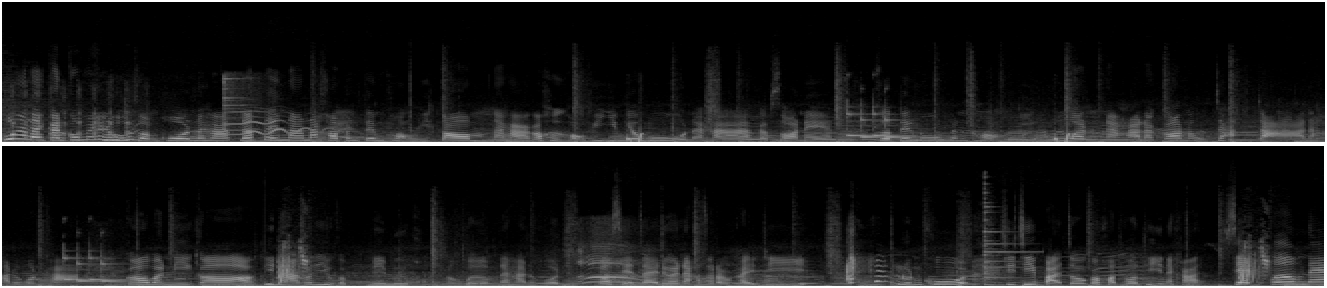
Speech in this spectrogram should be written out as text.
พูด อะไรกันก็ไม่รู้สองคนนะคะ แล้วเต็นท์นั้นนะคะเป็นเต็นท์ของพี่ต้อมนะคะ ก็คือของพี่ยิ้มเย้าหู้นะคะ กับซอแนนส่วนเต็นท์นู้นเป็นของหญิงอ้วนนะคะ แล้วก็น้องจ๋าจ๋านะคะ ทุกคนค่ะ ก็วันนี้ก็พี่นาก็จะอยู่กับในมือของน้องเบิ้มนะคะ ทุกคนก็เสียใจด้วยนะคะสำหรับใครที่ ลุ้นคู่ชิชิป่าโจก็ขอโทษทีนะคะ เสร็จเพิ่มแน่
